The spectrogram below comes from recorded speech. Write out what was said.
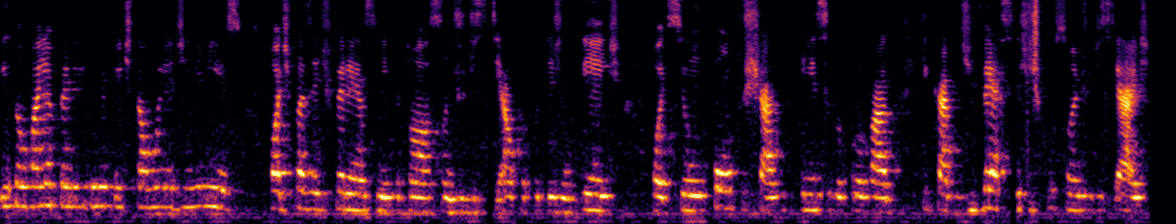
Então, vale a pena ele, de repente, dar uma olhadinha nisso. Pode fazer diferença em eventual ação judicial para proteger um cliente, pode ser um ponto-chave que tenha sido aprovado, que cabe diversas discussões judiciais,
